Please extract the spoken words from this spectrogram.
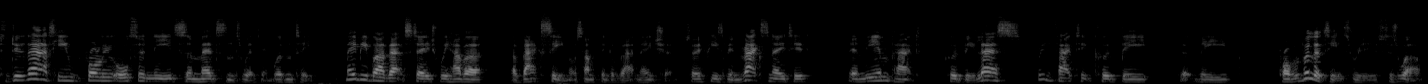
To do that, he would probably also need some medicines with him, wouldn't he? Maybe by that stage we have a, a vaccine or something of that nature. So if he's been vaccinated, then the impact could be less. In fact, it could be that the probability is reduced as well.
